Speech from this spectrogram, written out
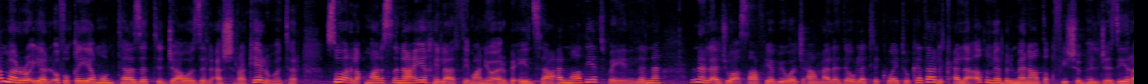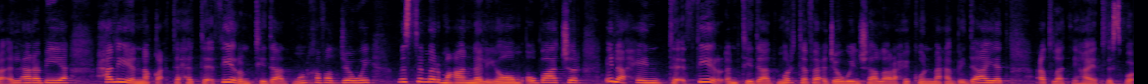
أما الرؤية الأفقية ممتازة تتجاوز العشرة كيلو متر صور الأقمار الصناعية خلال 48 ساعة الماضية تبين لنا أن الأجواء صافية بوجه عام على دولة الكويت وكذلك على أغلب المناطق في شبه الجزيرة العربية. حاليا نقع تحت تأثير امتداد منخفض جوي مستمر معنا اليوم وباكر. إلى حين تأثير امتداد مرتفع جوي إن شاء الله راح يكون مع بداية عطلة نهاية الأسبوع.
